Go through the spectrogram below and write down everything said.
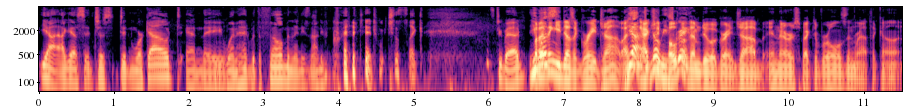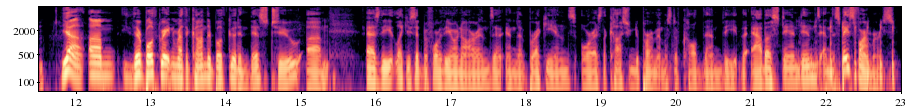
yeah, I guess it just didn't work out, and they Hmm. went ahead with the film, and then he's not even credited, which is like it's too bad. He But I think he does a great job. I Yeah, think actually he's both great. of them do a great job in their respective roles in Wrath of Khan. Yeah, um, they're both great in Wrath of Khan. They're both good in this too. Um, as the like you said before, the Onarans and, and the Brekkians, or as the costume department must have called them, the the ABBA stand-ins and the space farmers.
